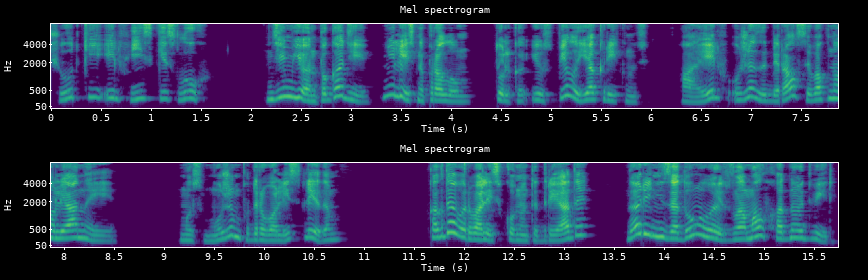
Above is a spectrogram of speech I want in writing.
Чуткий эльфийский слух. «Демьян, погоди, не лезь на пролом!» Только и успела я крикнуть. А эльф уже забирался в окно Леонеи. Мы с мужем подорвались следом. Когда ворвались в комнаты дриады, Дарья, не задумываясь, взломал входную дверь.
